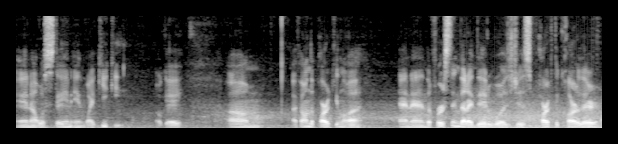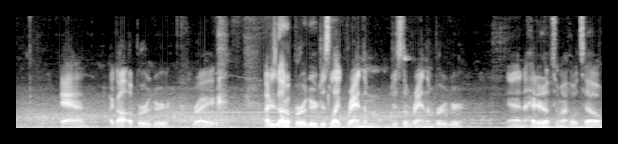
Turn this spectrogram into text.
and I was staying in Waikiki. Okay. Um, I found the parking lot and then the first thing that I did was just park the car there and I got a burger, right? I just got a burger, just like random, just a random burger. And I headed up to my hotel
